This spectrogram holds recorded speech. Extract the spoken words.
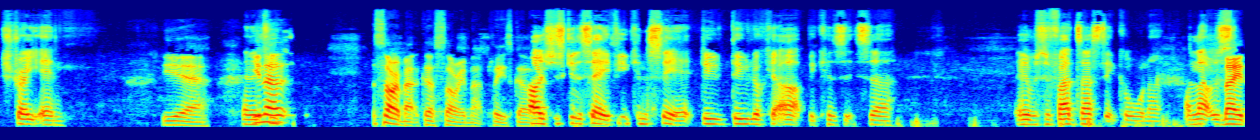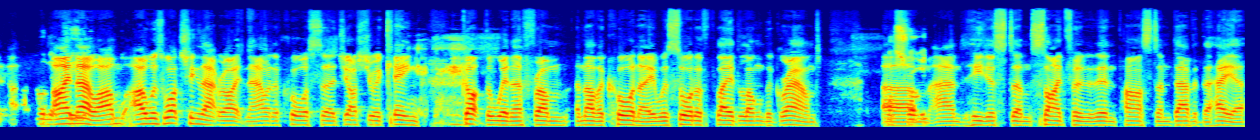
straight in. yeah. And You know, sorry, Matt. Sorry, Matt. Please go. I was just going to say, if you can see it, do do look it up because it's uh, it was a fantastic corner, and that was Mate, ironically- I know. I'm, I was watching that right now, and of course, uh, Joshua King got the winner from another corner. It was sort of played along the ground, um, and he just um, side-footed in past um, David De Gea.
